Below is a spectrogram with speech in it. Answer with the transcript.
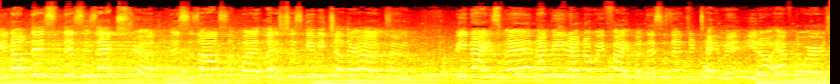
You know, this this is extra. This is awesome, but let's just give each other hugs and be nice, man. I mean, I know we fight, but this is entertainment. You know, afterwards,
